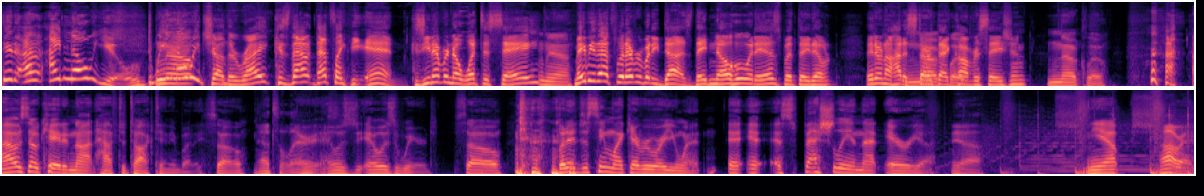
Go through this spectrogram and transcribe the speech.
Did I, I know you? We No. know each other, right? Because that that's like the end. Because you never know what to say. Yeah. Maybe that's what everybody does. They know who it is, but they don't. They don't know how to start No that clue. conversation. No clue. I was okay to not have to talk to anybody. So That's hilarious. it was it was weird. So, but it just seemed like everywhere you went, e- e- especially in that area. yeah. Yep. All right,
